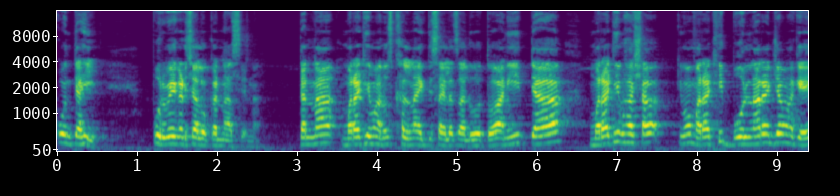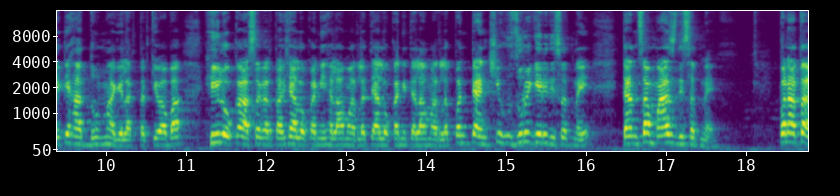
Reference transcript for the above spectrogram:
कोणत्याही पूर्वेकडच्या लोकांना असे ना त्यांना मराठी माणूस खलनायक दिसायला चालू होतो. आणि त्या मराठी भाषा किंवा मराठी बोलणाऱ्यांच्या मागे ते हात धुवून मागे लागतात की बाबा ही लोक असं करतात ह्या लोकांनी ह्याला मारलं त्या लोकांनी त्याला मारलं पण त्यांची हुजुरगिरी दिसत नाही त्यांचा माज दिसत नाही. पण आता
